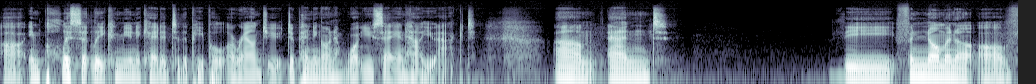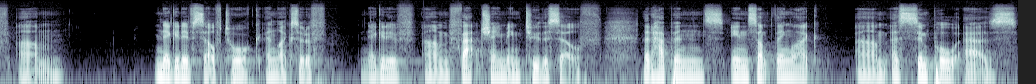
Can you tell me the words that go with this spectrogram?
are implicitly communicated to the people around you, depending on what you say and how you act. Um, and the phenomena of um, negative self talk and like sort of negative um, fat shaming to the self that happens in something like um, as simple as,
